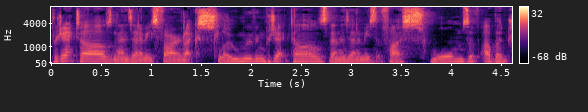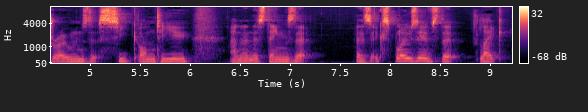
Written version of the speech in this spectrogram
projectiles, and then there's enemies firing like slow moving projectiles. Then there's enemies that fire swarms of other drones that seek onto you. And then there's things that, there's explosives that like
